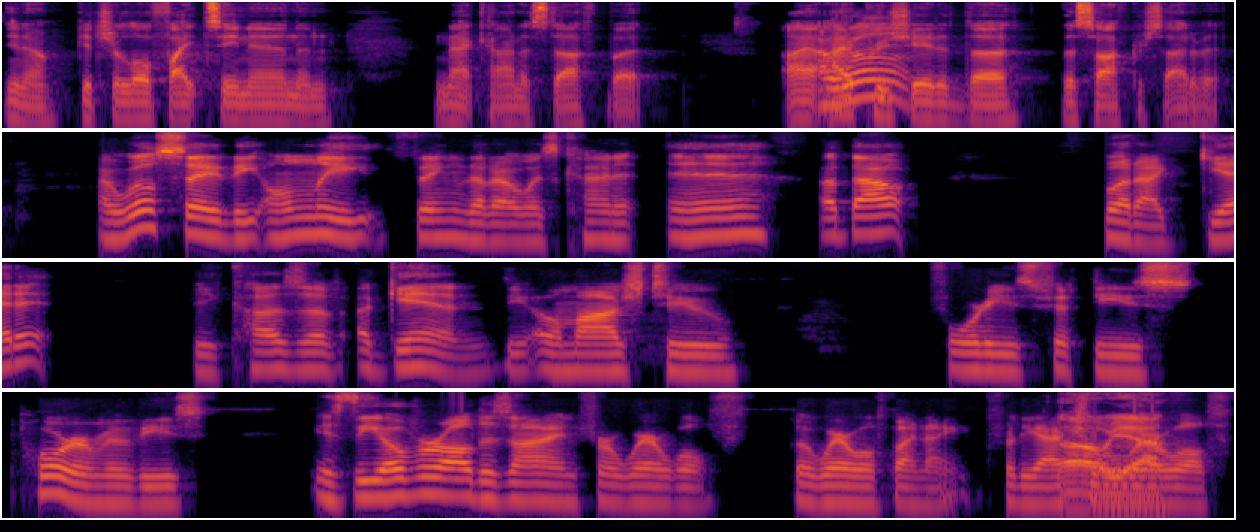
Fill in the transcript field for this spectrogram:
you know, get your little fight scene in and, and that kind of stuff. But I, I I, appreciated the the softer side of it. I will say the only thing that I was kind of eh about, but I get it because of again the homage to 40s, 50s horror movies is the overall design for Werewolf, the Werewolf by Night, for the actual Oh, yeah. werewolf.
